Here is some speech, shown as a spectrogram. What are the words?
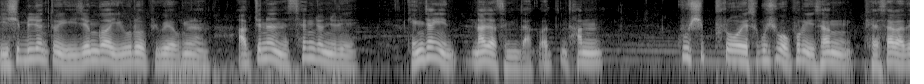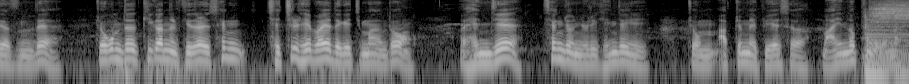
21년 도 이전과 이후로 비교해 보면 앞전은 생존율이 굉장히 낮았습니다. 한 90%에서 95% 이상 폐사가 되었는데 조금 더 기간을 기다려 생 채취를 해봐야 되겠지만도 현재 생존율이 굉장히 좀 앞전에 비해서 많이 높은 걸로 나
